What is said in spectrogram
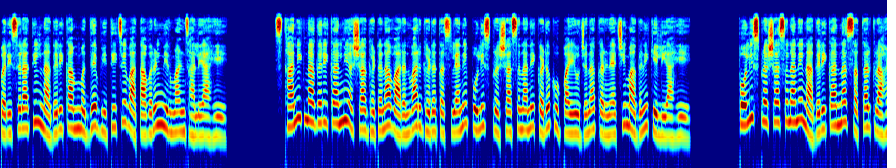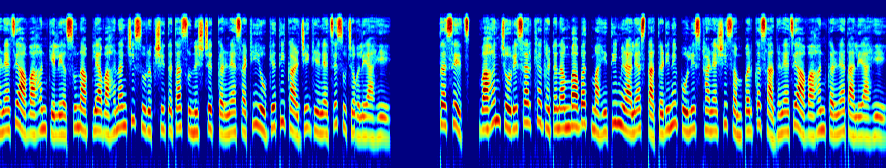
परिसरातील नागरिकांमध्ये भीतीचे वातावरण निर्माण झाले आहे. स्थानिक नागरिकांनी अशा घटना वारंवार घडत असल्याने पोलीस प्रशासनाने कडक उपाययोजना करण्याची मागणी केली आहे. पोलीस प्रशासनाने नागरिकांना सतर्क राहण्याचे आवाहन केले असून आपल्या वाहनांची सुरक्षितता सुनिश्चित करण्यासाठी योग्य ती काळजी घेण्याचे सुचवले आहे. तसेच वाहन चोरीसारख्या घटनांबाबत माहिती मिळाल्यास तातडीने पोलीस ठाण्याशी संपर्क साधण्याचे आवाहन करण्यात आले आहे.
